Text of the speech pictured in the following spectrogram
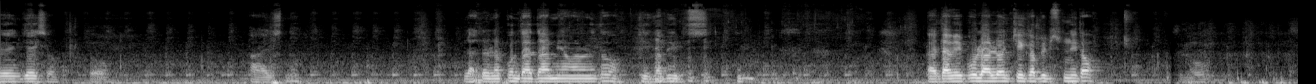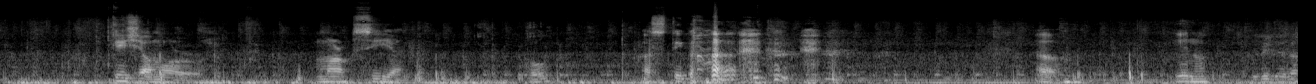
yun guys, oh. So, ayos na. Lalo na pong dadami ang ano nito, Chika Bibs. dadami po lalo ang Chika Bibs nito. Keisha Amor. Mark Sian. Oh. Astig. oh. Yun oh. Bibigyan na.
